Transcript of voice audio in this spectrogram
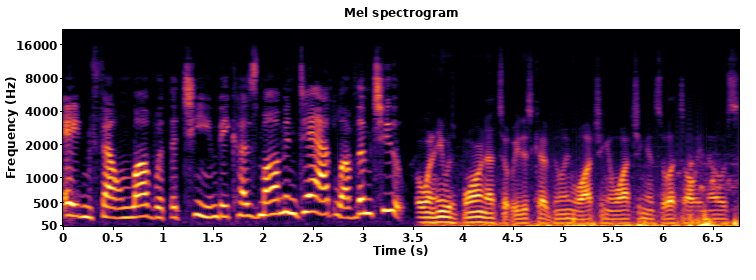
Aidan fell in love with the team because mom and dad love them too. When he was born, that's what we just kept doing, watching and watching, and so that's all he knows.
